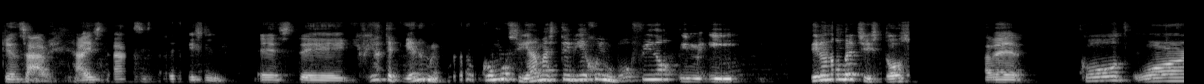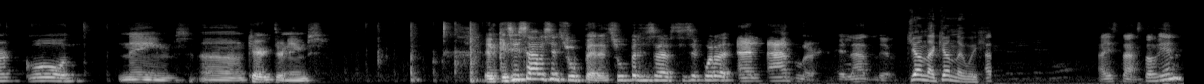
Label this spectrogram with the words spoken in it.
quién sabe, ahí está, sí está difícil. Este, fíjate que ya no me acuerdo cómo se llama este viejo imbófido y, y tiene un nombre chistoso. A ver, Cold War Code Names, uh, Character Names. El que sí sabe es el Super, el Super sí, sabe, sí se acuerda, el Adler, el Adler. ¿Qué onda, qué onda, güey? Ahí está, ¿estás bien?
